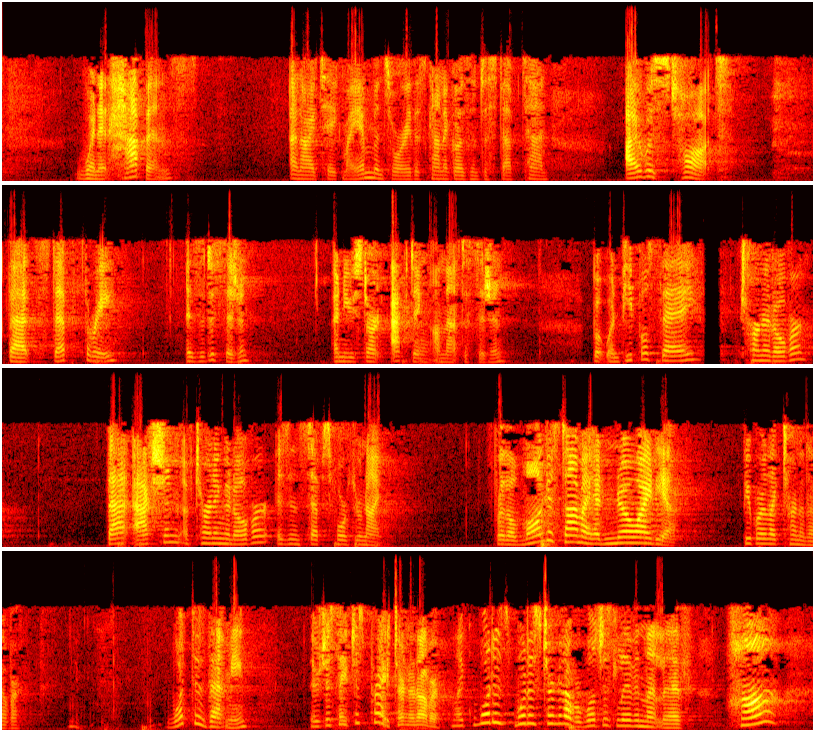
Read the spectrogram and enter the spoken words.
when it happens, and I take my inventory. This kind of goes into step ten. I was taught that step three is a decision, and you start acting on that decision. But when people say, turn it over, that action of turning it over is in steps four through nine. For the longest time, I had no idea. People are like, turn it over. What does that mean? They just say, just pray, turn it over. like, what is, what is turn it over? Well, just live and let live. Huh?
